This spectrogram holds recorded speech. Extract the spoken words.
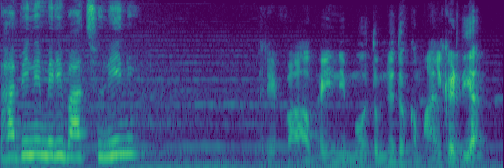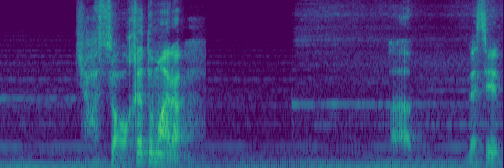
भाभी ने मेरी बात सुनी ही नहीं। अरे वाह भाई निम्मो तुमने तो कमाल कर दिया। क्या शौक है तुम्हारा? आ, वैसे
